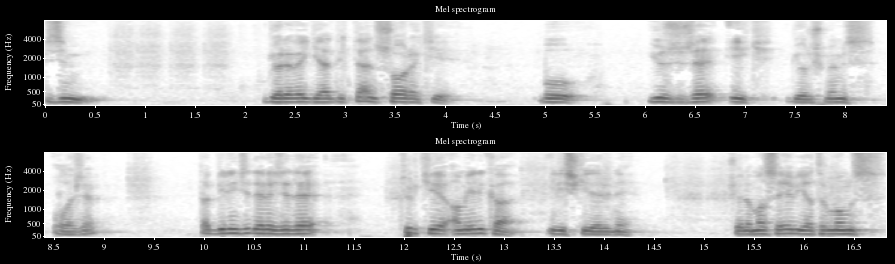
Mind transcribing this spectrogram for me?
bizim göreve geldikten sonraki bu yüz yüze ilk görüşmemiz olacak. Tabii birinci derecede Türkiye-Amerika ilişkilerini şöyle masaya bir yatırmamız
